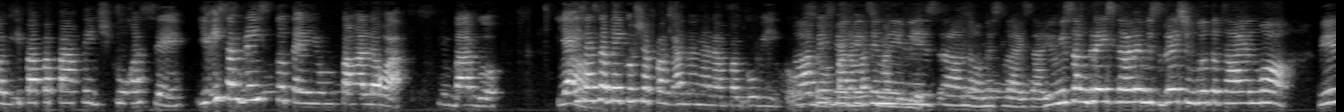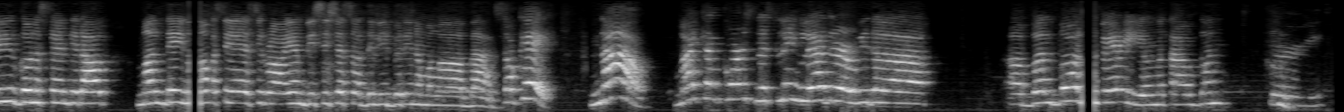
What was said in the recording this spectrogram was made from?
pag ipapapackage ko kasi, yung isang Grace to te, yung pangalawa, yung bago. Yeah, Ah. isasabay ko siya pag ano na lang, pag uwi ko. Ah, so, para mas ni mabilis. Miss, ano, Miss Liza. Yung isang Grace natin, Miss Grace, yung glutatione mo, we're gonna send it out Monday, no? Kasi si Ryan, busy siya sa delivery ng mga bags. Okay, now, Michael Kors na sling leather with a, a balbon fairy, yung matawag doon. Furry.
